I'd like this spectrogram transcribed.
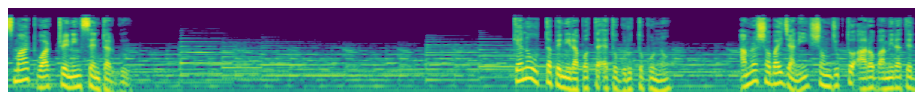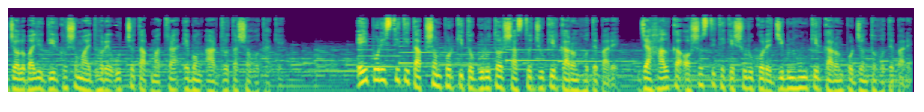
স্মার্ট ওয়ার্ক ট্রেনিং সেন্টার গু। কেন উত্তাপে নিরাপত্তা এত গুরুত্বপূর্ণ? আমরা সবাই জানি, সংযুক্ত আরব আমিরাতের জলবায়ু দীর্ঘ সময় ধরে উচ্চ তাপমাত্রা এবং আর্দ্রতা সহ থাকে। এই পরিস্থিতি তাপ সম্পর্কিত গুরুতর স্বাস্থ্য ঝুঁকির কারণ হতে পারে। যা হালকা অস্বস্তি থেকে শুরু করে জীবনহুমকির কারণ পর্যন্ত হতে পারে।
